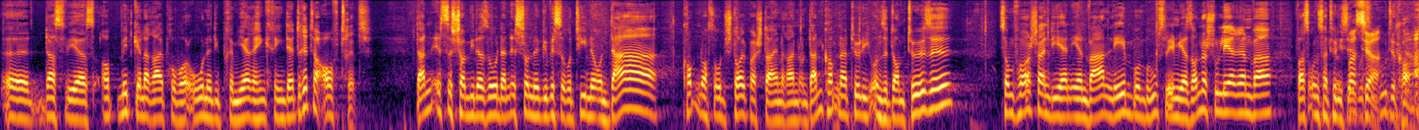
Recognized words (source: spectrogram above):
äh, dass wir es, ob mit Generalprobe oder ohne die Premiere hinkriegen, der dritte Auftritt, dann ist es schon wieder so, dann ist schon eine gewisse Routine und da kommt noch so ein Stolperstein ran und dann kommt natürlich unsere Dompteuse zum Vorschein, die ja in ihrem wahren Leben und Berufsleben ja Sonderschullehrerin war, was uns natürlich sehr passt gut ja. zugutekommt.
